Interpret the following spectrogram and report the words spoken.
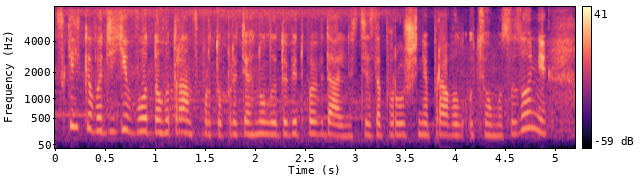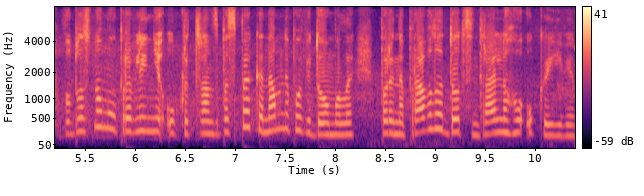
Скільки водіїв водного транспорту притягнули до відповідальності за порушення правил у цьому сезоні, в обласному управлінні Укртрансбезпеки нам не повідомили, перенаправили до центрального у Києві.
